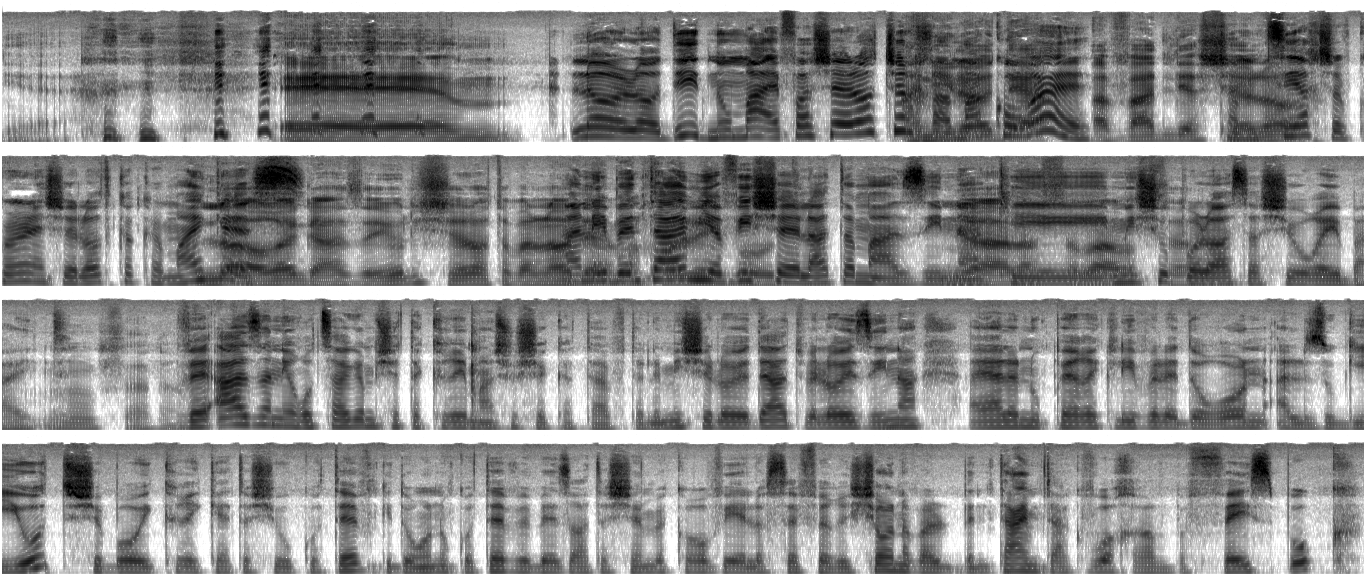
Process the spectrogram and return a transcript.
אמ, לא, לא, דיד, נו מה, איפה השאלות שלך? אני לא מה יודע, קורה? עבד לי השאלות. תמציא עכשיו כל מיני שאלות קקמייקס. לא, רגע, אז היו לי שאלות, אבל אני לא יודע. אני בינתיים אביא. שאלת המאזינה, כי מישהו פה. לא עשה שיעורי בית. נו, בסדר. ואז אני רוצה גם שתקריא משהו שכתבת. למי שלא יודעת ולא האזינה, היה לנו פרק לי ולדורון על זוגיות, שבו הקריא קטע שהוא כותב, כי דורון הוא כותב, ובעזרת השם בקרוב יהיה לו ספר ראשון, אבל בינתיים תעקבו אחריו בפייסבוק.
